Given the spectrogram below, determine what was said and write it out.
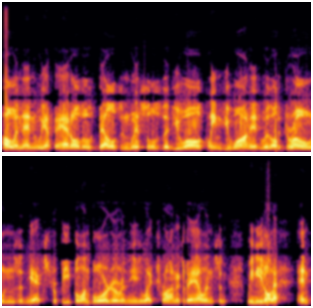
Oh, and then we have to add all those bells and whistles that you all claimed you wanted with all the drones and the extra people on border and the electronic surveillance, and we need all that. And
